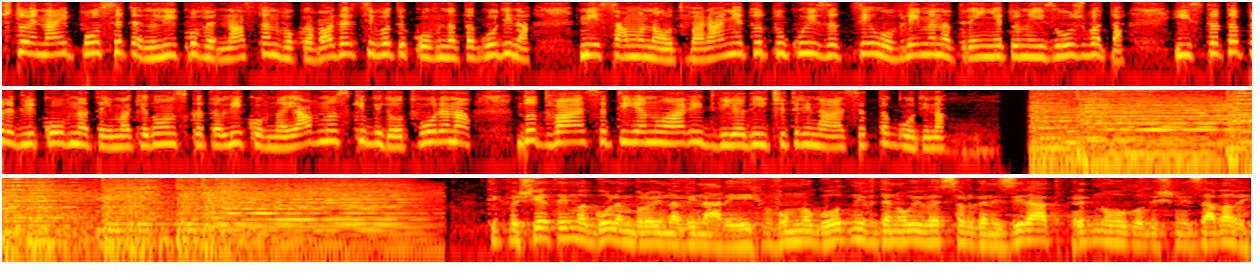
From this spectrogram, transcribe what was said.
што е најпосетен ликовен настан во Кавадарци во тековната година, не само на отварањето, туку и за цело време на трењето на изложбата. Истата пред ликовната и македонската ликовна јавност ќе биде отворена до 20 јануари 2014 2013 година. Тиквешијата има голем број на винари. Во многу од нив деновиве се организираат предновогодишни забави.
